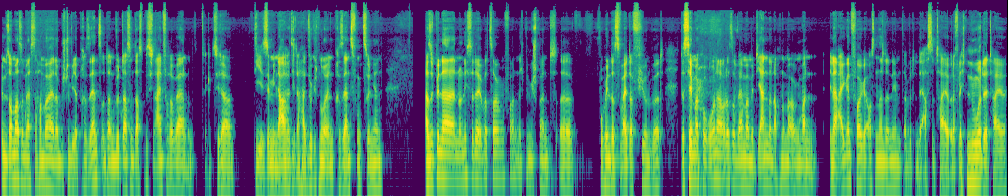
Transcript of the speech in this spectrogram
im Sommersemester haben wir ja dann bestimmt wieder Präsenz und dann wird das und das ein bisschen einfacher werden. Und da gibt es wieder die Seminare, die dann halt wirklich nur in Präsenz funktionieren. Also ich bin da noch nicht so der Überzeugung von. Ich bin gespannt, äh, wohin das weiterführen wird. Das Thema Corona oder so werden wir mit Jan dann auch nochmal irgendwann in einer eigenen Folge auseinandernehmen. Da wird dann der erste Teil oder vielleicht nur der Teil,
